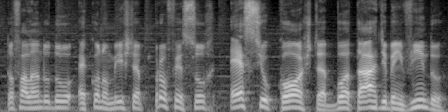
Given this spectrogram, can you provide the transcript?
Estou falando do economista professor Écio Costa. Boa tarde, bem-vindo.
